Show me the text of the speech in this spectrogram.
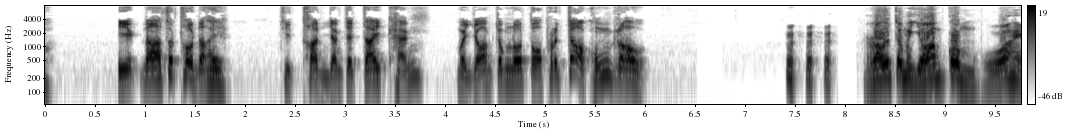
ห์อีกนานสักเท่าใด ที่ท่านยังจะใจแข็ง ไม่ยอมจำนนต่อพระเจ้าของเรา เราจะไม่ยอมก้มหัวให้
